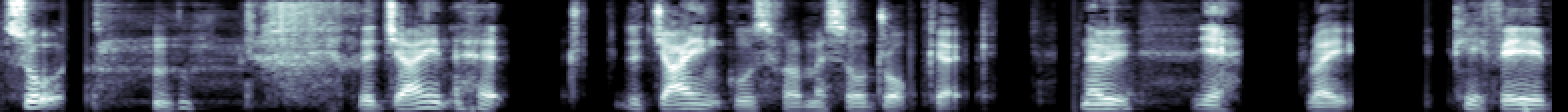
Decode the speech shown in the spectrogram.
so the giant hit the giant goes for a missile drop kick. Now Yeah. right, kayfabe,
